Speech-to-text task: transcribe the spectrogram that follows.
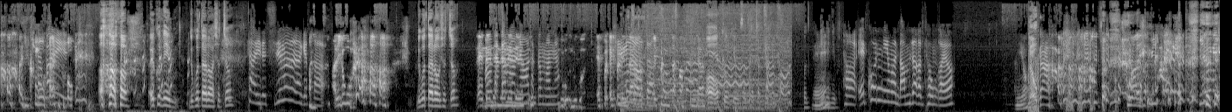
이거 뭐야. 이거 에코님, 누구 따라하셨죠? 자 이제 질문을 하겠다. 아니 이거 뭐야 누구 따라하셨죠? 아, 네네네네네 잠깐만요, 잠깐만요. 누구 누구 애플 애플님 따라 애플님 따라왔습니다 어, 오케이, 오케이. 우선 살짝 좀. 네. 리미님. 자 에코님은 남자가 좋은가요? 아니요 야 아니 미안해 미안해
